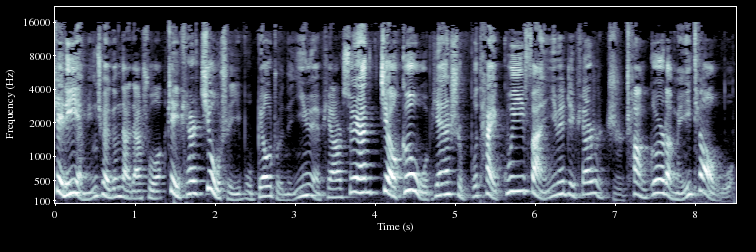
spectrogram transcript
这里也明确跟大家说，这片就是一部标准的音乐片儿。虽然叫歌舞片是不太规范，因为这片是只唱歌的，没跳舞。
